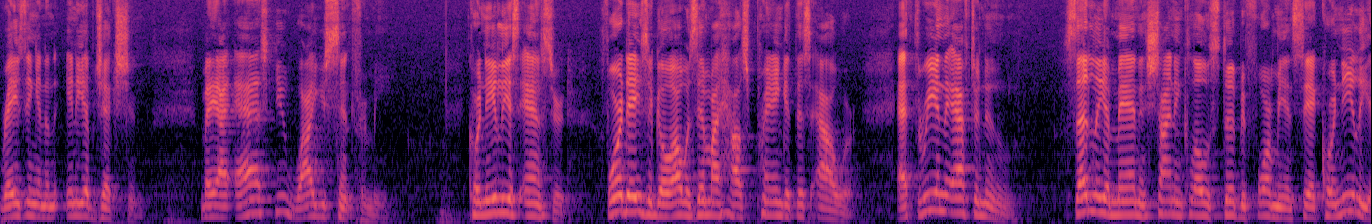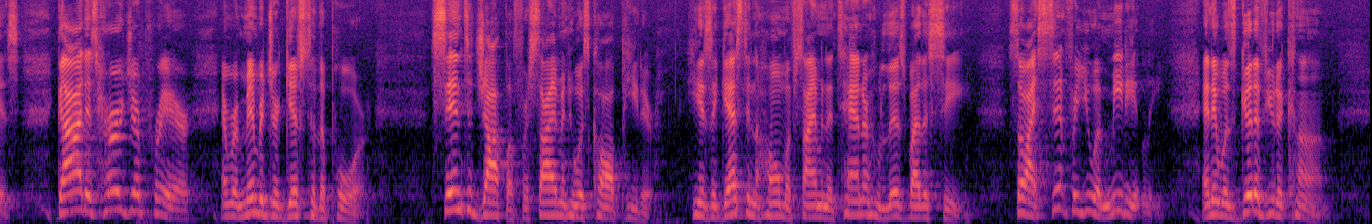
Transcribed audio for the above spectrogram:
raising any objection. May I ask you why you sent for me? Cornelius answered, Four days ago, I was in my house praying at this hour. At three in the afternoon, suddenly a man in shining clothes stood before me and said, Cornelius, God has heard your prayer and remembered your gifts to the poor. Send to Joppa for Simon, who is called Peter. He is a guest in the home of Simon the tanner, who lives by the sea. So I sent for you immediately, and it was good of you to come.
